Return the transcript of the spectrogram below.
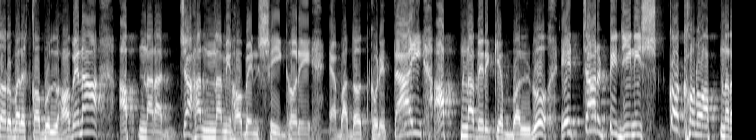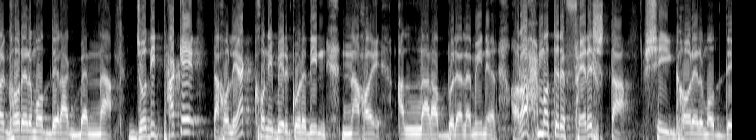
দরবারে কবুল হবে না। আপনারা জাহান্নামি হবেন সেই ঘরে আবাদত করে। তাই আপনাদেরকে বলব, এই চারটি জিনিস কখনো আপনারা ঘরের মধ্যে রাখবেন না। যদি থাকে, তাহলে এক্ষুনি বের করে দিন। না হয় আল্লাহ রাব্বুল আলমিনের রহমতের ফেরেশতা সেই ঘরের মধ্যে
